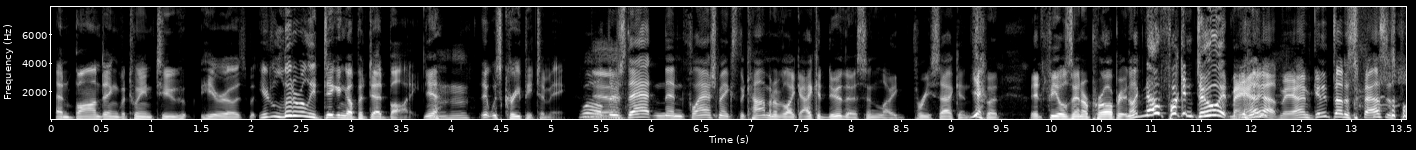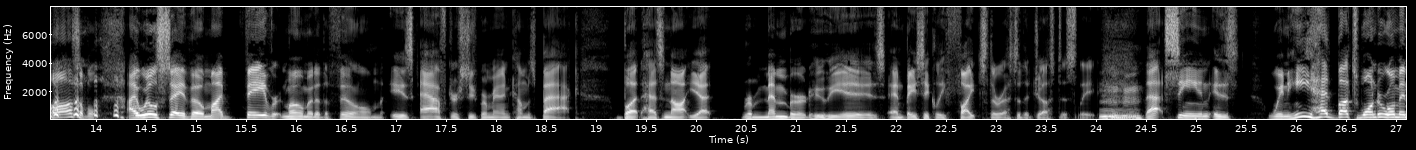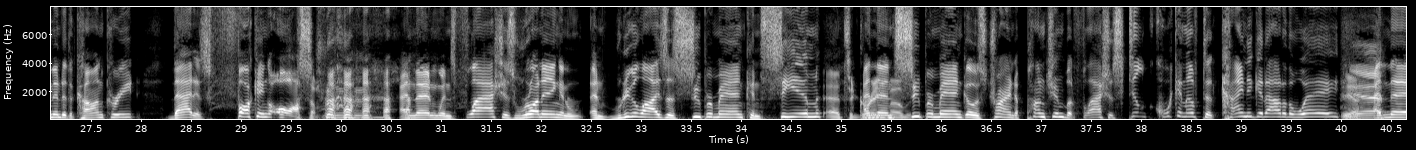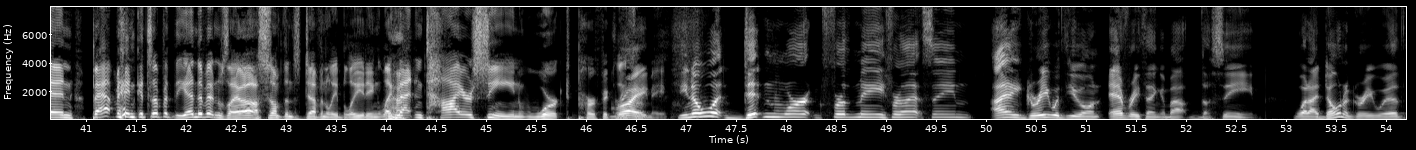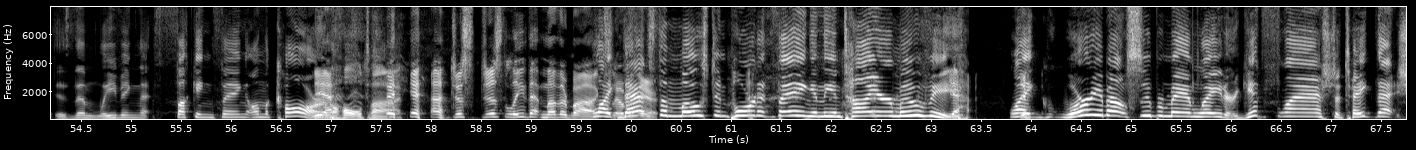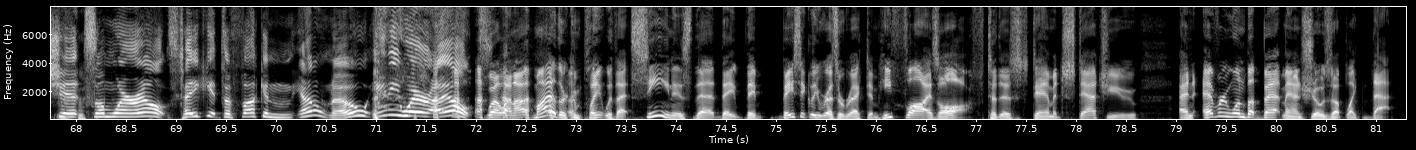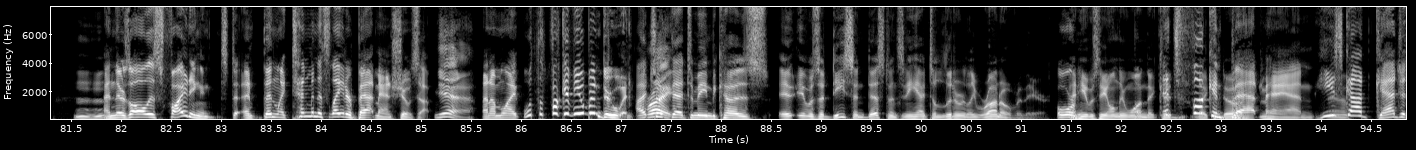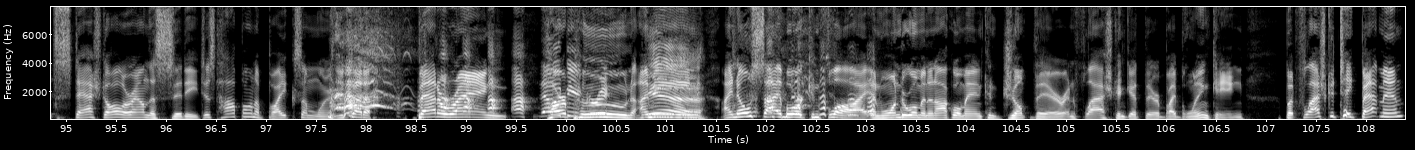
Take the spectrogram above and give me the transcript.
and bonding between two heroes, but you're literally digging up a dead body. yeah. Mhm. It was creepy to me. Well, Yeah. there's that, and then Flash makes the comment of like, "I could do this in like three seconds," Yeah. but it feels inappropriate. And like, no, fucking do it, man. Yeah, man, get it done as fast as possible. I will say though, my favorite moment of the film is after Superman comes back, but has not yet remembered who he is and basically fights the rest of the Justice League. Mhm. That scene is when he headbutts Wonder Woman into the concrete. That is fucking awesome. and then when Flash is running and and realizes Superman can see him, That's a great and then moment. Superman goes trying to punch him, but Flash is still quick enough to kind of get out of the way. Yeah. Yeah. And then Batman gets up at the end of it and was like, "Oh, something's definitely bleeding." Like that entire scene worked perfectly right. for me. You know what didn't work for me for that scene? I agree with you on everything about the scene. What I don't agree with is them leaving that fucking thing on the car Yeah. the whole time. yeah, just just leave that mother box. like that's there. the most important thing in the entire movie. Yeah. Like worry about Superman later. Get Flash to take that shit somewhere else. Take it to fucking I don't know anywhere else. Well, and I, my other complaint with that scene is that they they basically resurrect him. He flies off to this damaged statue, and everyone but Batman shows up like that. Mhm. And there's all this fighting, and, st- and then like ten minutes later, Batman shows up, yeah. and I'm like, "What the fuck have you been doing?" I Right. took that to mean because it, it was a decent distance, and he had to literally run over there, Or- and he was the only one that could. It's that could fucking do it. Batman. He's Yeah. got gadgets stashed all around the city. Just hop on a bike somewhere. You've got a batarang, would be harpoon. I Yeah. mean, I know Cyborg can fly, and Wonder Woman and Aquaman can jump there, and Flash can get there by blinking. But Flash could take Batman.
